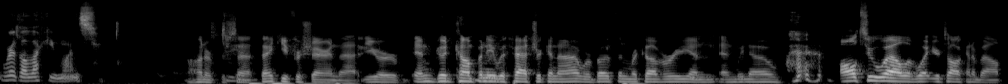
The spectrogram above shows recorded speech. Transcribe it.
we're the lucky ones. 100%. Thank you for sharing that. You're in good company Mhm. with Patrick and I. We're both in recovery and, and we know all too well of what you're talking about.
